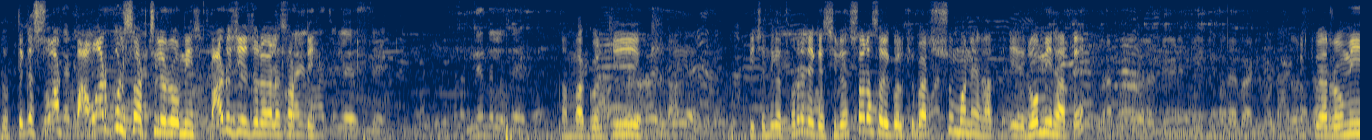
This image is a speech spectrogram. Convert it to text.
দূর থেকে শট পাওয়ারফুল শট ছিল রমির। পাড়ু চেয়ে চলে গেল শটটি লম্বা গোল কিক পিছন দিকে ধরে রেখেছিল সরাসরি গোলকিপার সুমনের হাতে রমির হাতে। গোলকিপার রমি।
